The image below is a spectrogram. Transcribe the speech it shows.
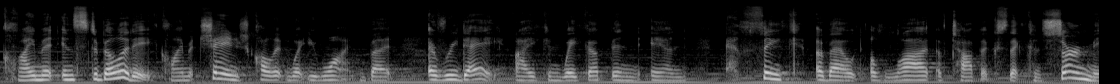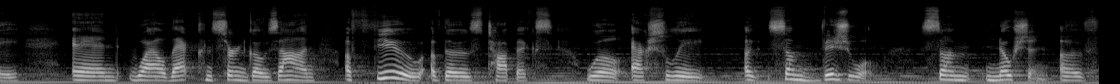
climate instability, climate change, call it what you want. But every day I can wake up and, and think about a lot of topics that concern me and while that concern goes on, a few of those topics will actually, uh, some visual, some notion of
